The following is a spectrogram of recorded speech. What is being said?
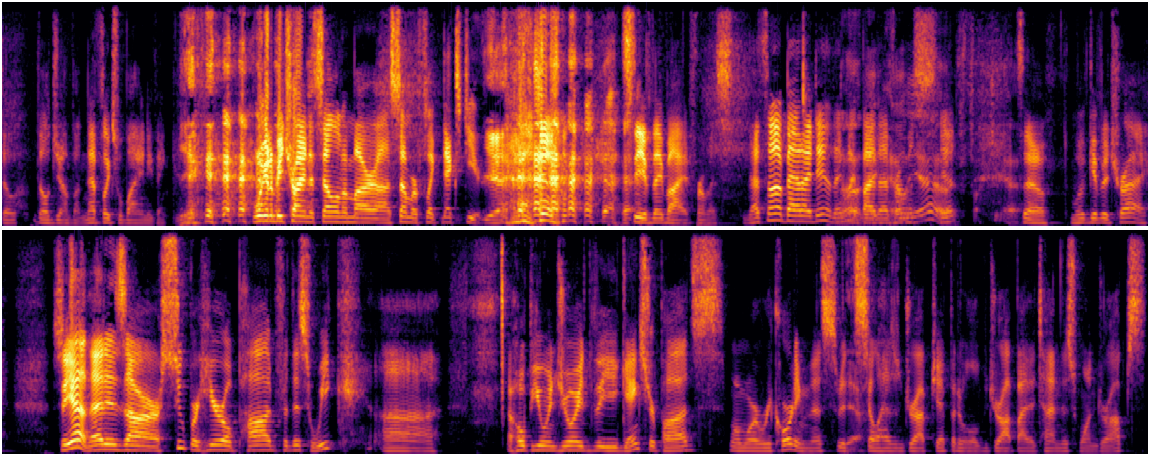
they'll they'll jump on. Netflix will buy anything. Yeah, we're gonna be trying to sell them our uh, summer flick next year. Yeah, See if they buy it from us. That's not a bad idea. They No, might buy that from hell us. Yeah, Yeah. fuck yeah. So we'll give it a try. So yeah, that is our superhero pod for this week. Uh, I hope you enjoyed the gangster pods when we're recording this. It Yeah. still hasn't dropped yet, but it will drop by the time this one drops.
